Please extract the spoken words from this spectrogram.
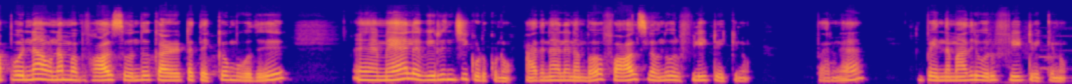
அப்போ என்ன ஆகுனா நம்ம ஃபால்ஸ் வந்து கரெக்டாக தைக்கும்போது மேலே விரிஞ்சு கொடுக்கணும். அதனால் நம்ம ஃபால்ஸில் வந்து ஒரு ஃப்ளீட் வைக்கணும். பாருங்கள் இப்போ இந்த மாதிரி ஒரு ஃப்ளீட் வைக்கணும்.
